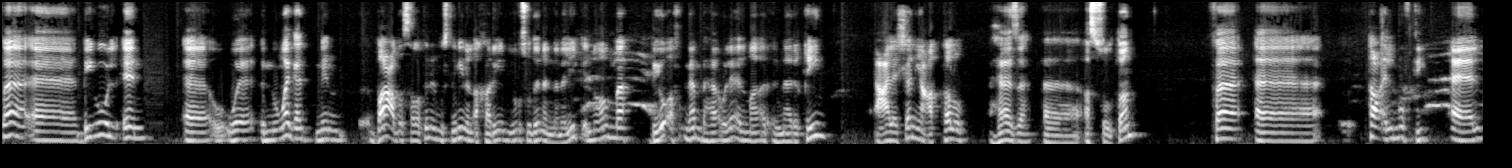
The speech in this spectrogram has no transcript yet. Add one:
فبيقول إن آه، وإنه وجد من بعض سلاطين المسلمين الآخرين يقصد هنا المماليك إن هم بيقفوا جنب هؤلاء الم- المارقين علشان يعطلوا هذا آه، السلطان ف آه، المفتي قال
